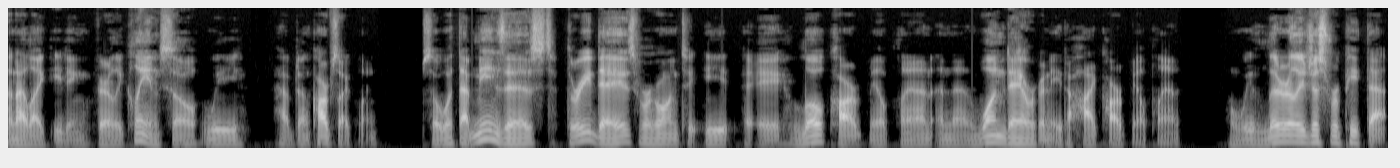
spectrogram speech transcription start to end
And I like eating fairly clean. So we have done carb cycling. So what that means is three days we're going to eat a low carb meal plan, and then one day we're going to eat a high carb meal plan. And we literally just repeat that.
